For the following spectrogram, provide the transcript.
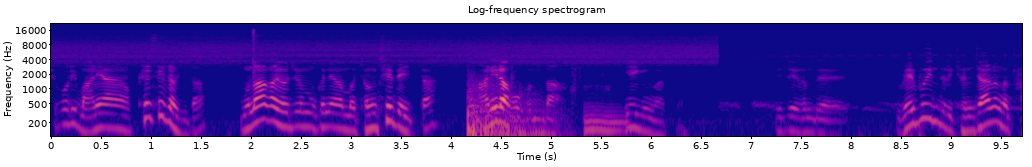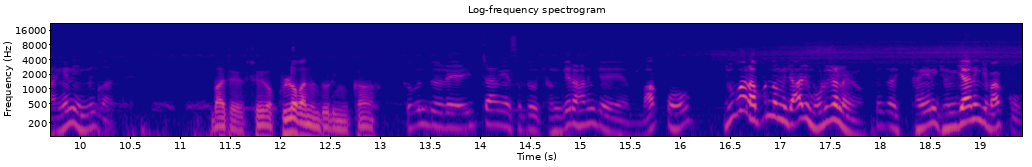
시골이 마냥 폐쇄적이다 문화가 요즘 그냥 뭐 정체돼 있다 아니라고 본다 음, 이 얘기인 것 같아요. 이제 근데 외부인들이 견제하는 건 당연히 있는 것 같아요. 맞아요. 저희가 굴러가는 돌이니까. 그분들의 입장에서도 경계를 하는 게 맞고 누가 나쁜 놈인지 아직 모르잖아요. 그러니까 당연히 경계하는 게 맞고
